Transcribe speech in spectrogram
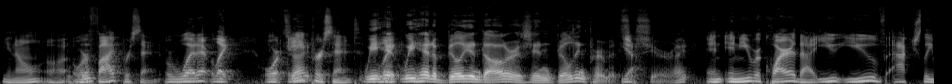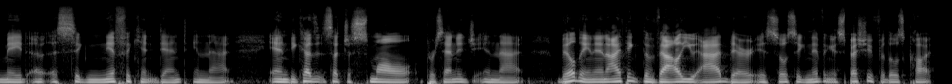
you know, or mm-hmm. five percent or whatever, like or eight percent. We like, hit we hit a billion dollars in building permits yeah. this year, right? And and you require that. You you've actually made a, a, significant dent in that, and because it's such a small percentage in that building, and I think the value add there is so significant, especially for those caught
